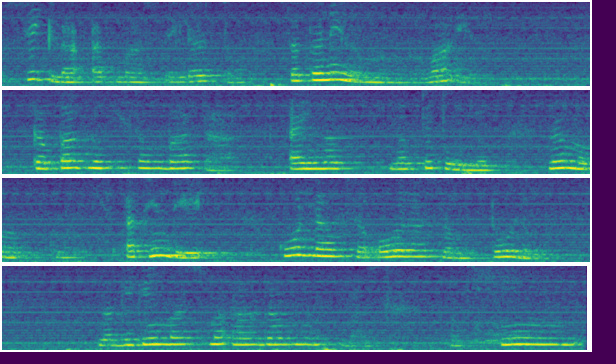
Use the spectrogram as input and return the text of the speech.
sigla at mas alerto sa kanilang mga gawain. Kapag ng isang bata ay nag, nagtutulog ng mga at hindi kulang sa oras ng tulog, nagiging mas maagang mas maging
